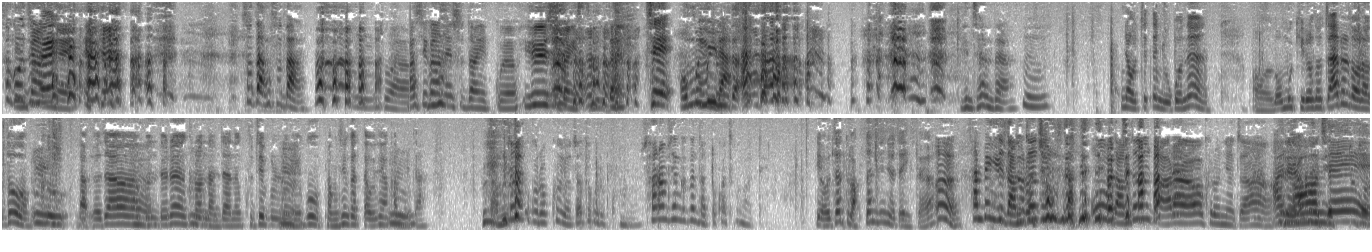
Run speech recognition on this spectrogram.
수고 좀 해. 수당 수당. 좋아요. 시간의 수당 있고요. 휴일 수당 있습니다. 제 업무입니다. 업무입니다. 괜찮다. 음. 근데 어쨌든 요거는 어, 너무 길어서 자르더라도 그 나- 여자분들은 그런 남자는 구제불능이고 병신 같다고 생각합니다. 남자도 그렇고 여자도 그렇고 뭐. 사람 생각은 다 똑같은 것 같아. 근데 여자도 막 던진 여자 있어요? 응. 360도로 남자도 총 던진 어, 남자들도 알아요 그런 여자. 아니 아, 근데.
